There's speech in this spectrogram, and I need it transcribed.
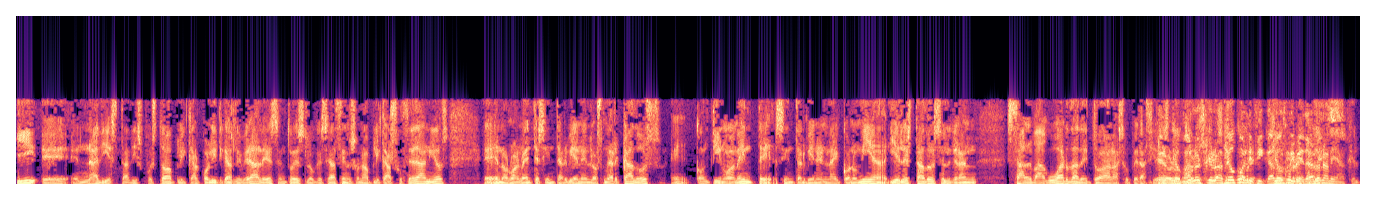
Y eh, nadie está dispuesto a aplicar políticas liberales, entonces lo que se hacen son aplicar sucedáneos, eh, normalmente se interviene en los mercados eh, continuamente, se interviene en la economía y el Estado es el gran salvaguarda de todas las operaciones. Pero ¿Qué lo ocurre- malo es que lo hacen qué ocurre? Perdóname, Ángel,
